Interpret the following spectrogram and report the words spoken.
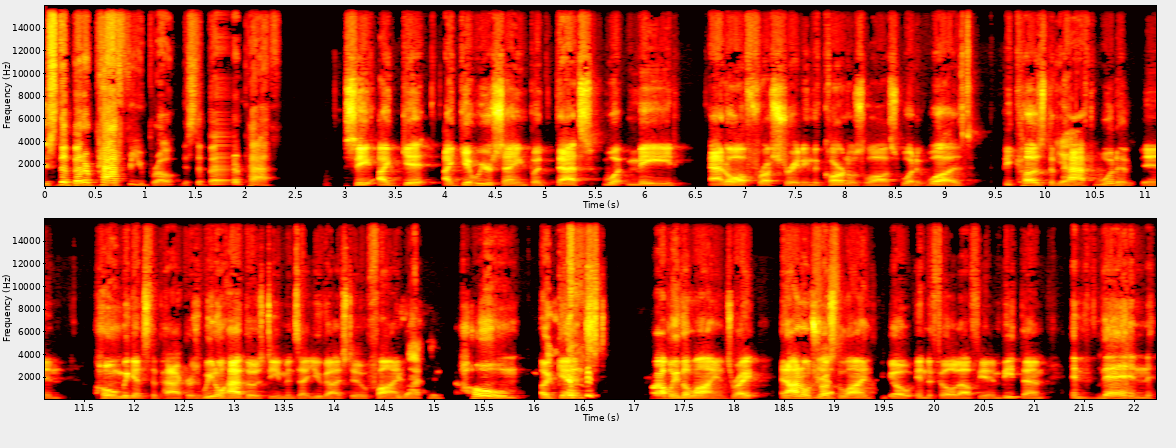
this is the better path for you, bro. This is the better path. See, I get, I get what you're saying, but that's what made at all frustrating the Cardinals loss what it was because the yeah. path would have been home against the Packers. We don't have those demons that you guys do. Fine. Exactly. Home against probably the Lions, right? And I don't trust yeah. the Lions to go into Philadelphia and beat them. And mm-hmm. then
